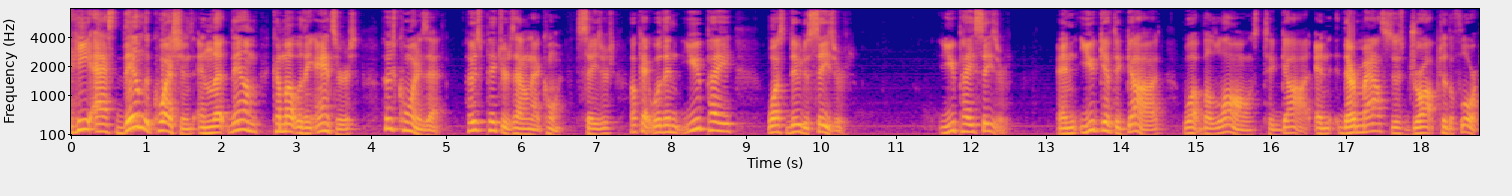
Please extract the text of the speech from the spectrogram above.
he asked them the questions and let them come up with the answers Whose coin is that? Whose picture is that on that coin? Caesar's. Okay, well then you pay what's due to Caesar. You pay Caesar. And you give to God what belongs to God. And their mouths just dropped to the floor.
